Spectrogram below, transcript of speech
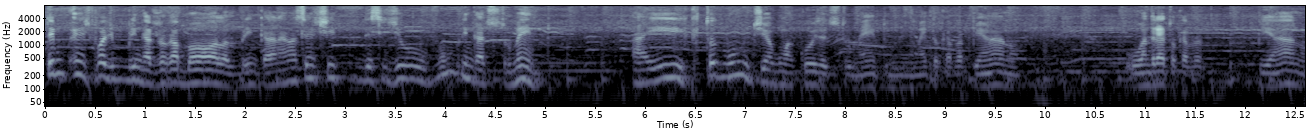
Tem, a gente pode brincar de jogar bola, brincar, né? Mas a gente decidiu, vamos brincar de instrumento. Aí que todo mundo tinha alguma coisa de instrumento, minha mãe tocava piano, o André tocava piano,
